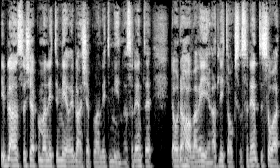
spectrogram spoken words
ibland så köper man lite mer och ibland köper man lite mindre. Så det, är inte, och det har varierat lite också så det är inte så att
